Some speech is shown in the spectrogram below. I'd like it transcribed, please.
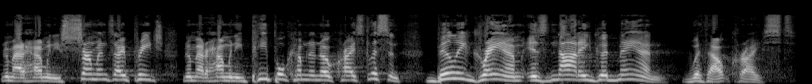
no matter how many sermons I preach, no matter how many people come to know Christ. Listen, Billy Graham is not a good man without Christ.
